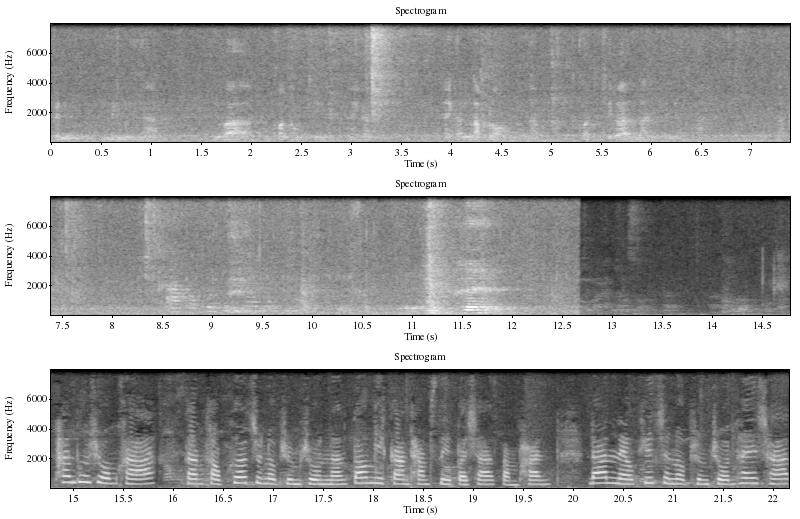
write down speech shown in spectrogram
เป็นในหน่วยงานหรือว่าองค์กรท้องถิ่นให้กันให้กันรับรองนะครับ ก็คิดว่าน่าจะเป็นแนวทางนะครับค่ะขอบคุณที่านนะคะท่านผู้ชมคะ การขับเคลื่อนชนบชุมชนนั้นต้องมีการทำสื่อประชาสัมพันธ์ ด้านแนวคิดชนบชุมชนให้ชัด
